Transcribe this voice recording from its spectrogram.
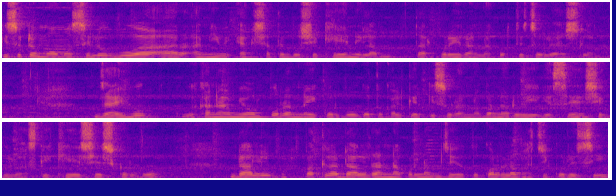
কিছুটা মোমো ছিল, বুয়া আর আমি একসাথে বসে খেয়ে নিলাম। তারপরেই রান্না করতে চলে আসলাম। যাই হোক, এখানে আমি অল্প রান্নাই করব। গতকালকের কিছু রান্না বান্না রয়ে গেছে, সেগুলো আজকে খেয়ে শেষ করব। ডাল, পাতলা ডাল রান্না করলাম, যেহেতু করলা ভাজি করেছি।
